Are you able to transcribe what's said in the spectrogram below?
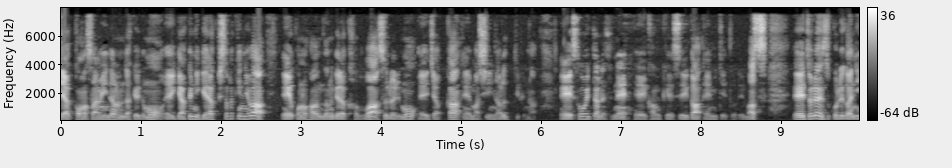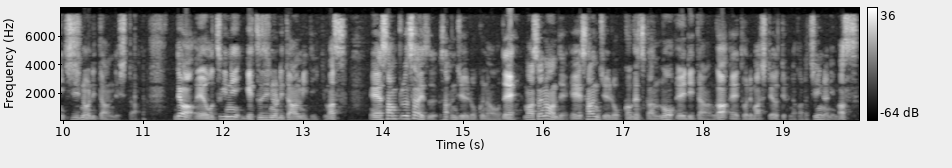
若干抑えめになるんだけれども、え逆に下落した時には、えこのファンドの下落幅はそれよりもえ若干えマシになるっていうふうな、えそういったですね、え関係性がえ見て取れます。えとりあえずこれが日時のリターンでした。では、えお次に月次のリターン見ていきます。えサンプルサイズ36なので、まあそれなのでえ36ヶ月間のえリターンがえ取れましたよっていうふうな形になります。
